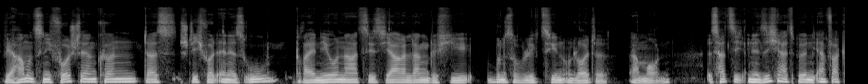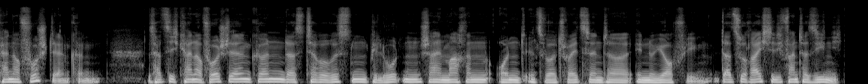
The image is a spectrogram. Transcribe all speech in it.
Wir haben uns nicht vorstellen können, dass Stichwort NSU drei Neonazis jahrelang durch die Bundesrepublik ziehen und Leute ermorden. Es hat sich in den Sicherheitsbehörden einfach keiner vorstellen können. Es hat sich keiner vorstellen können, dass Terroristen Pilotenschein machen und ins World Trade Center in New York fliegen. Dazu reichte die Fantasie nicht.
